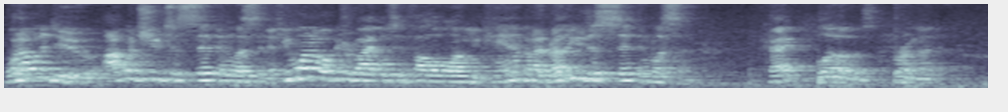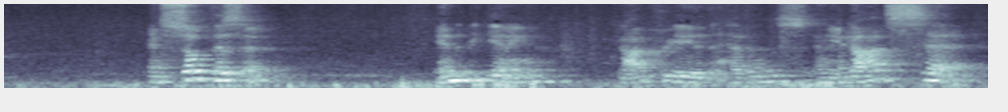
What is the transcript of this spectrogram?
What i want to do i want you to sit and listen. If you want to open your bibles and follow along you can but i'd rather you just sit and listen. Okay? Blows for a minute. And soak this in in the beginning, God created the heavens, and God said,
